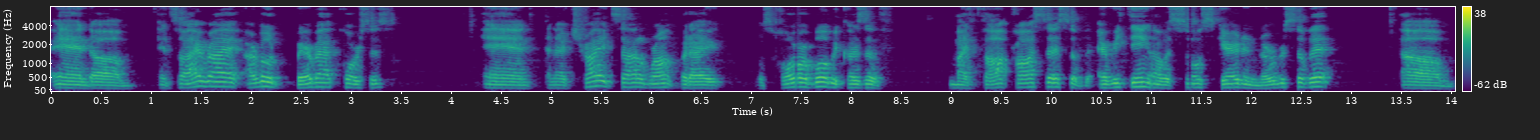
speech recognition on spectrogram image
And um, and so I ride I rode bareback horses, and and I tried saddle bronc, but I was horrible because of my thought process of everything. I was so scared and nervous of it. Um,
